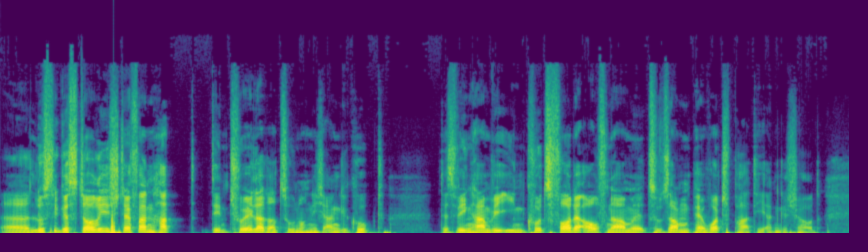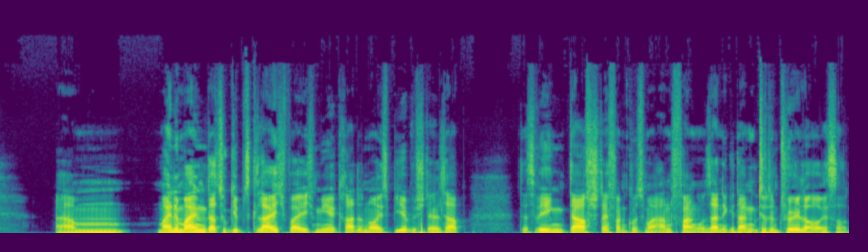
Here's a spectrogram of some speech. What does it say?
Äh, lustige Story, Stefan hat den Trailer dazu noch nicht angeguckt. Deswegen haben wir ihn kurz vor der Aufnahme zusammen per Watch Party angeschaut. Ähm, meine Meinung dazu gibt es gleich, weil ich mir gerade neues Bier bestellt habe. Deswegen darf Stefan kurz mal anfangen und seine Gedanken zu dem Trailer äußern.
